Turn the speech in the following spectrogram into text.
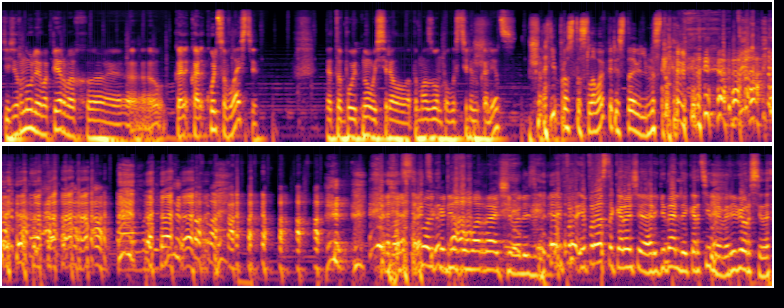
тизернули, во-первых, э, кольца власти. Это будет новый сериал от Amazon по «Властелину колец». Они просто слова переставили местами. Насколько не заморачивались, И просто, короче, оригинальные картины в реверсе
